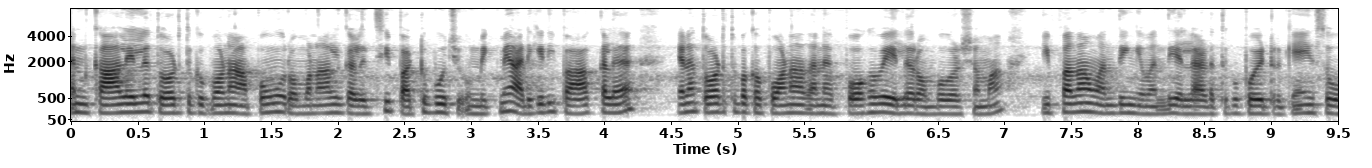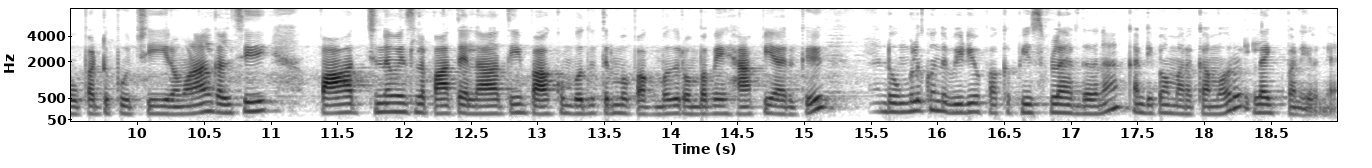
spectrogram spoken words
அண்ட் காலையில் தோட்டத்துக்கு போனால் அப்போவும் ரொம்ப நாள் கழித்து பட்டுப்பூச்சி உண்மைக்குமே அடிக்கடி பார்க்கல ஏன்னா தோட்டத்து பக்கம் போனால் தானே போகவே இல்லை ரொம்ப வருஷமாக இப்போ தான் வந்து இங்கே வந்து எல்லா இடத்துக்கும் போயிட்டுருக்கேன். ஸோ பட்டுப்பூச்சி ரொம்ப நாள் கழித்து பா சின்ன வயசில் பார்த்த எல்லாத்தையும் பார்க்கும்போது திரும்ப பார்க்கும்போது ரொம்பவே ஹாப்பியாக இருக்குது அண்ட் உங்களுக்கும் இந்த வீடியோ பார்க்க பீஸ்ஃபுல்லாக இருந்ததுன்னா கண்டிப்பாக மறக்காமல் ஒரு லைக் பண்ணிடுங்க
